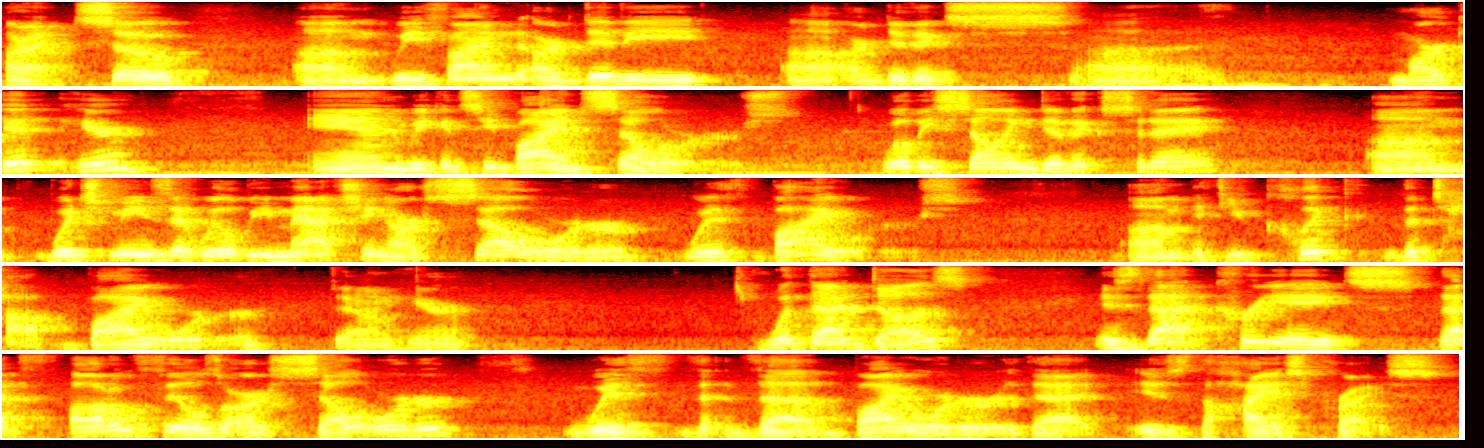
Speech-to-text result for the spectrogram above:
All right, so um, we find our Divi, uh, our Divix uh, market here, and we can see buy and sell orders. We'll be selling Divix today, um, which means that we'll be matching our sell order with buy orders. Um, if you click the top buy order down here, what that does is that creates, that autofills our sell order with the, the buy order that is the highest price.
